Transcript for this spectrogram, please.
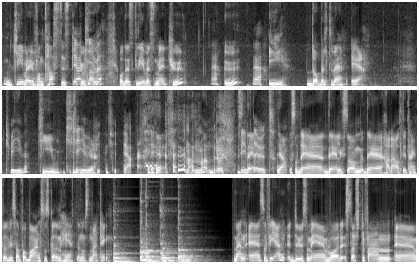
Kive er jo fantastisk Ja, kult navn. Og det skrives med Q, Ja. U, ja. I, W, E. Kvive. Kiv, kiv. Ja. Fett navn, med andre ord. Beep det ut. Ja, så det, det liksom Det har jeg alltid tenkt, at hvis jeg får barn, så skal de hete noen sånne her ting. Men eh, Sofie, du som er vår største fan, eh,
